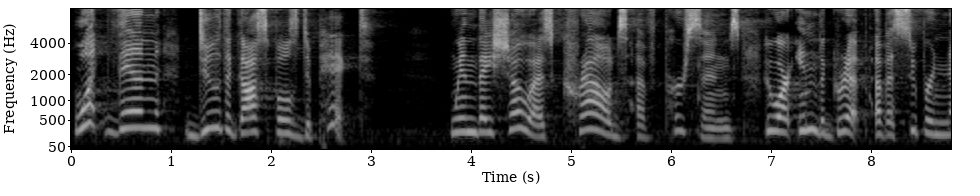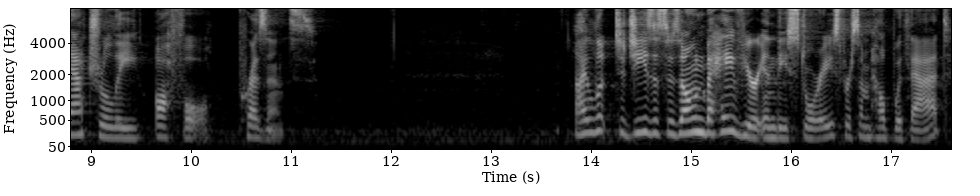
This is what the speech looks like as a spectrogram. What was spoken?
what then do the Gospels depict when they show us crowds of persons who are in the grip of a supernaturally awful presence? I look to Jesus' own behavior in these stories for some help with that.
